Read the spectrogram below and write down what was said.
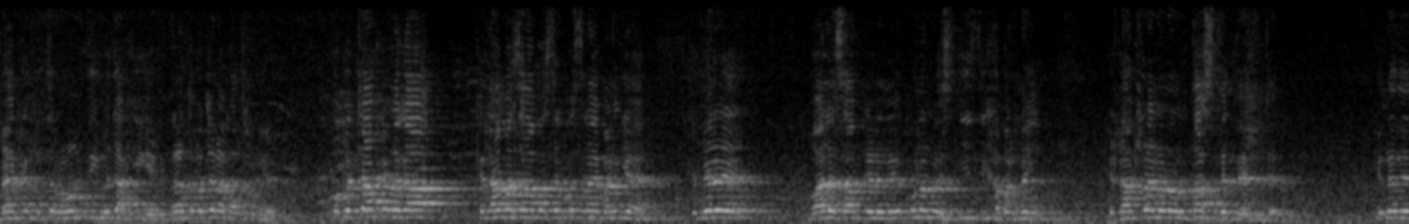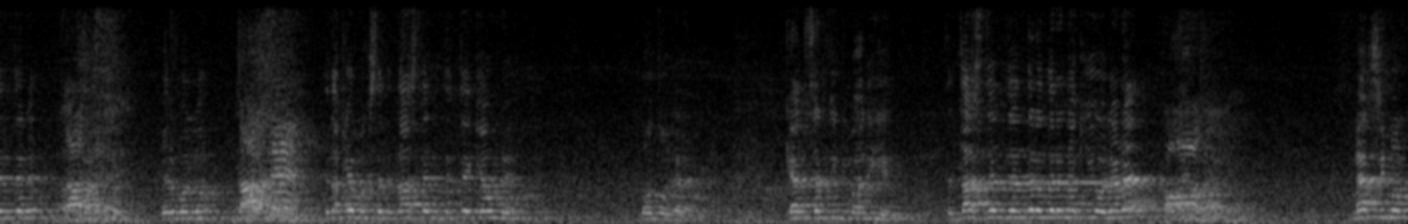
ਮੈਂ ਕਿਹਾ ਪੁੱਤਰ ਰੋਣ ਦੀ ਵਜ੍ਹਾ ਕੀ ਹੈ ਤੇਰਾ ਤਵੱਜੋ ਨਾਲ ਗੱਲ ਸੁਣੀਏ ਉਹ ਬੱਚਾ ਆਖਣ ਲਗਾ ਕਿ ਲਾਮਾ ਸਾਹਿਬ ਅਸਲ ਮਸਲਾ ਬਣ ਗਿਆ ਕਿ ਮੇਰੇ ਵਾਲੇ ਸਾਹਿਬ ਜਿਹੜੇ ਨੇ ਉਹਨਾਂ ਨੂੰ ਇਸ ਚੀਜ਼ ਦੀ ਖਬਰ ਨਹੀਂ ਕਿ ਡਾਕਟਰਾਂ ਨੇ ਉਹਨਾਂ ਨੂੰ 10 ਦਿਨ ਦੇ ਦਿੱਤੇ ਨੇ ਕਿੰਨੇ ਦੇ ਦਿੱਤੇ ਨੇ 10 ਦਿਨ ਫਿਰ ਬੋਲੋ 10 ਦਿਨ ਇਹਦਾ ਕੀ ਮਕਸਦ 10 ਦਿਨ ਦਿੱਤੇ ਕਿਉਂ ਨੇ ਉਹ ਤੋਂ ਜਿਹੜਾ ਕੈਂਸਰ ਦੀ ਬਿਮਾਰੀ ਹੈ ਤੇ 10 ਦਿਨ ਦੇ ਅੰਦਰ ਅੰਦਰ ਇਹਨਾਂ ਕੀ ਹੋ ਜਾਣਾ ਹੈ ਫੌਤ ਮੈਕਸਿਮਮ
